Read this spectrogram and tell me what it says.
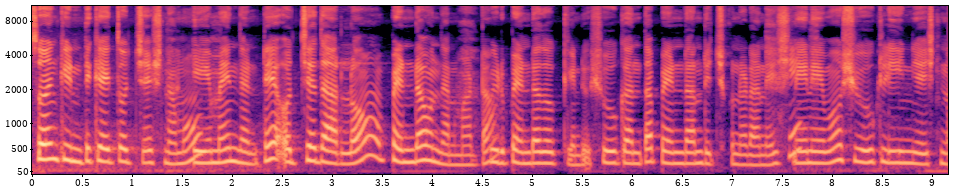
సో ఇంక ఇంటికి అయితే వచ్చేసినాము. ఏమైందంటే వచ్చే దారిలో పెండ ఉందన్నమాట. వీడు పెండ దొక్కిండు. షూకి అంతా పెండ అని తెచ్చుకున్నాడు అనేసి. నేనేమో షూ క్లీన్ చేసిన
